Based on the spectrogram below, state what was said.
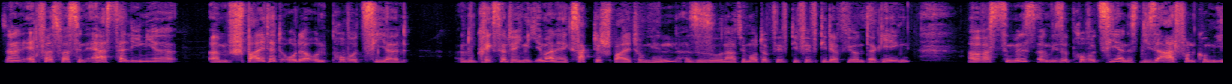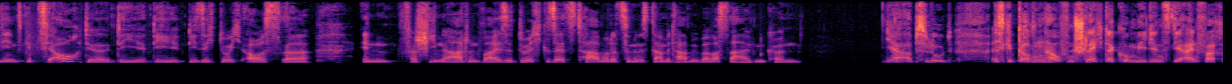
sondern etwas, was in erster Linie ähm, spaltet oder und provoziert. Und du kriegst natürlich nicht immer eine exakte Spaltung hin, also so nach dem Motto 50-50 dafür und dagegen. Aber was zumindest irgendwie so provozierend ist. Diese Art von Comedians gibt's ja auch, die, die, die, die sich durchaus äh, in verschiedene Art und Weise durchgesetzt haben oder zumindest damit haben über Wasser halten können. Ja, absolut. Es gibt auch einen Haufen schlechter Comedians, die einfach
